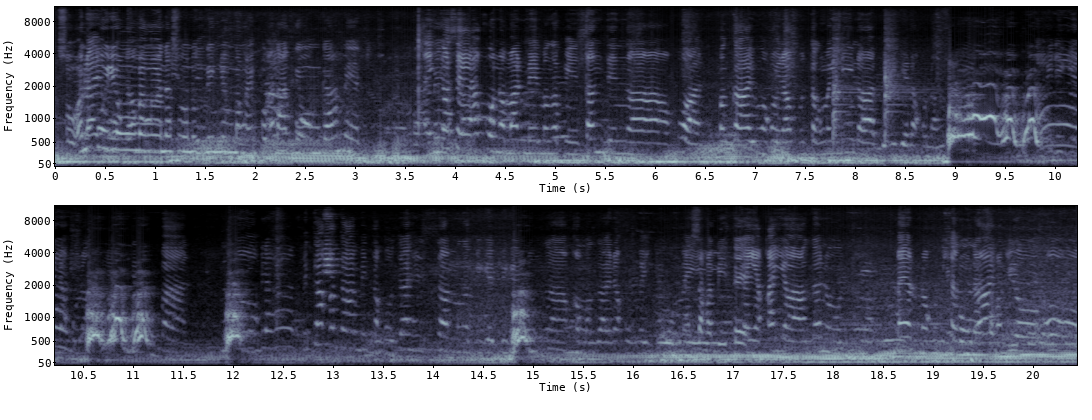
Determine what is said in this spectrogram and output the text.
So, ano po yung mga nasunog din yung mga importante mong gamit? Ay kasi ako naman may mga pinsan din na kuan. Pagka yung ako napuntang Maynila, binigyan ako ng binigyan ako ng pan. So, nagkakagamit ako dahil sa mga bigay-bigay ng uh, kamag-anak ko medyo may Sa Cavite. kaya-kaya, ganun. Mayroon ako isang radyo, oo.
